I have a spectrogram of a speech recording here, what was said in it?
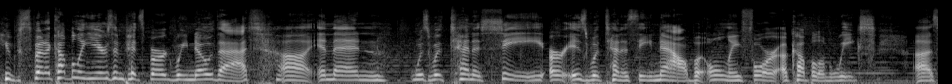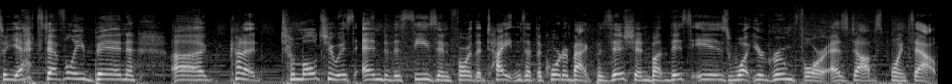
You've spent a couple of years in Pittsburgh. We know that. Uh, and then was with Tennessee, or is with Tennessee now, but only for a couple of weeks. Uh, so, yeah, it's definitely been uh, kind of tumultuous end of the season for the Titans at the quarterback position, but this is what you're groomed for, as Dobbs points out.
